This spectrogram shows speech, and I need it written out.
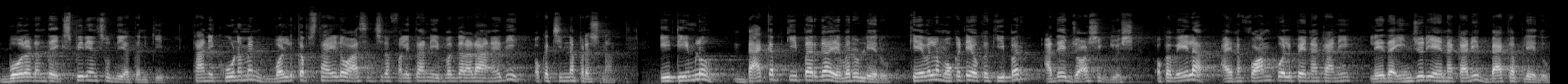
బౌలర్ అంత ఎక్స్పీరియన్స్ ఉంది అతనికి. కానీ కూనమెన్ వరల్డ్ కప్ స్థాయిలో ఆశించిన ఫలితాన్ని ఇవ్వగలడా అనేది ఒక చిన్న ప్రశ్న. ఈ టీంలో బ్యాకప్ కీపర్గా ఎవరూ లేరు. కేవలం ఒకటే ఒక కీపర్ అదే జాష్ ఇంగ్లీష్. ఒకవేళ ఆయన ఫామ్ కోల్పోయినా కానీ లేదా ఇంజురీ అయినా కానీ బ్యాకప్ లేదు.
